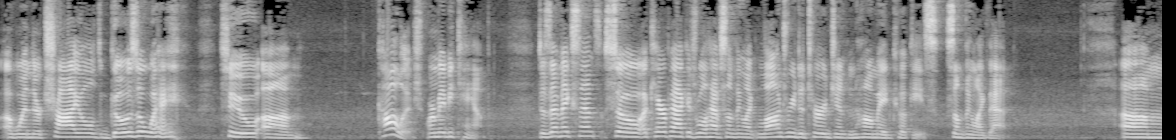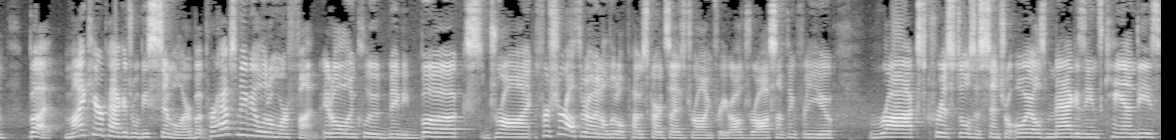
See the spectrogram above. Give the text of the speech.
uh, when their child goes away to um, college or maybe camp. Does that make sense? So a care package will have something like laundry detergent and homemade cookies, something like that. Um, but my care package will be similar, but perhaps maybe a little more fun. It'll include maybe books, drawing. For sure, I'll throw in a little postcard sized drawing for you. I'll draw something for you rocks, crystals, essential oils, magazines, candies,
